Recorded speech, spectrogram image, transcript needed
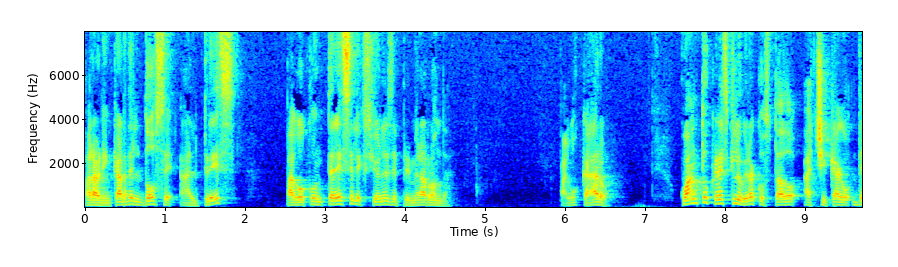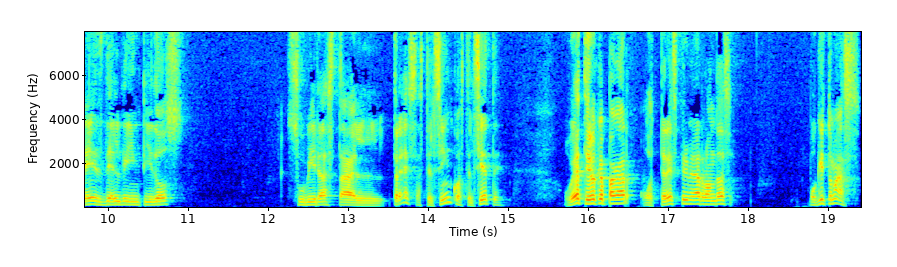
para brincar del 12 al 3, pagó con tres selecciones de primera ronda. Pagó caro. ¿Cuánto crees que le hubiera costado a Chicago desde el 22 subir hasta el 3, hasta el 5, hasta el 7? Hubiera tenido que pagar o tres primeras rondas, poquito más,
